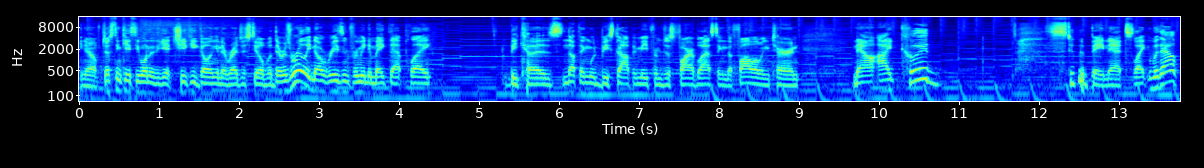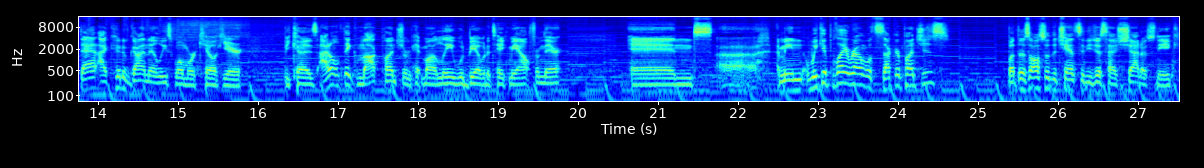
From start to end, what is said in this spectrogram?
You know, just in case he wanted to get cheeky going into Registeel, but there was really no reason for me to make that play because nothing would be stopping me from just Fire Blasting the following turn. Now, I could Stupid Banette. Like, without that, I could have gotten at least one more kill here. Because I don't think Mach Punch from Hitmonlee would be able to take me out from there. And, uh, I mean, we could play around with Sucker Punches. But there's also the chance that he just has Shadow Sneak.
